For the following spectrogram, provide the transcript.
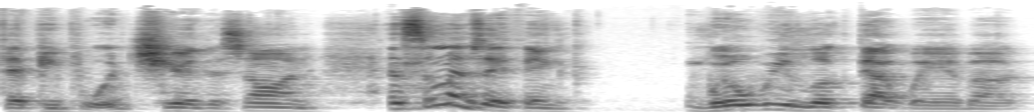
that people would cheer this on. And sometimes I think, will we look that way about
